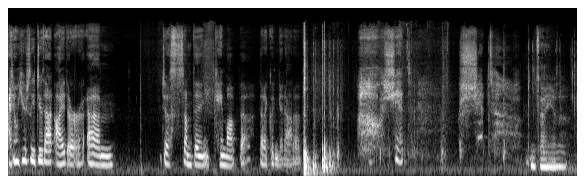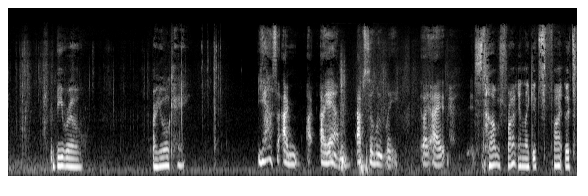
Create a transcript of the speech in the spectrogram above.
I don't usually do that either. Um, just something came up uh, that I couldn't get out of. Oh, shit. Shit. Diana, be real. Are you okay? Yes, I'm. I, I am absolutely. I, I. Stop fronting. Like it's fine. It's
